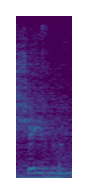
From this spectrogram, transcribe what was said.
shape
